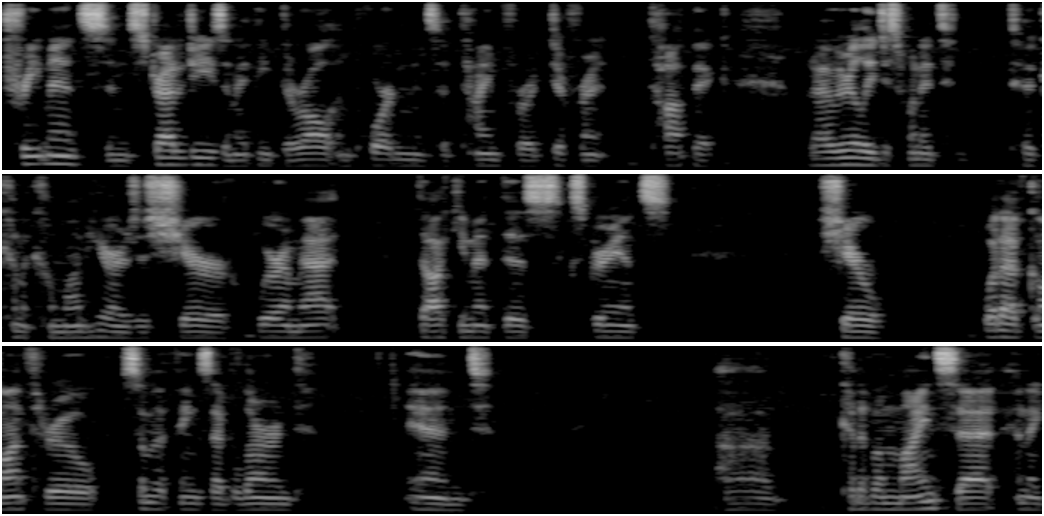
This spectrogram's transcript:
treatments and strategies, and I think they're all important. It's a time for a different topic. But I really just wanted to, to kind of come on here and just share where I'm at, document this experience, share what I've gone through, some of the things I've learned, and uh, kind of a mindset and a,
